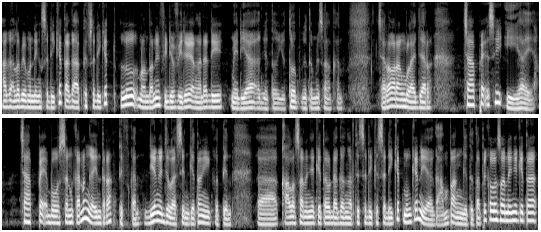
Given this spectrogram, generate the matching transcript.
agak lebih mending sedikit, agak aktif sedikit, lu nontonin video-video yang ada di media gitu, YouTube gitu misalkan. Cara orang belajar capek sih? Iya ya. Capek bosen karena nggak interaktif kan. Dia ngejelasin kita ngikutin. Uh, kalau seandainya kita udah gak ngerti sedikit sedikit mungkin ya gampang gitu. Tapi kalau seandainya kita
